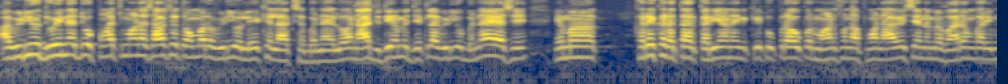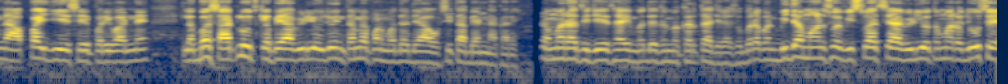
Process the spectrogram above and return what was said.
આ વીડિયો જોઈને જો પાંચ માણસ આવશે તો અમારો વીડિયો લેખે લાગશે બનાવેલો. અને આજ સુધી અમે જેટલા વીડિયો બનાવ્યા છે, એમાં ખરેખર અત્યારે કરિયાણાની કીટ ઉપરા ઉપર માણસોના ફોન આવે છે અને અમે વારંવાર એમને અપાઈ જઈએ છીએ પરિવારને. એટલે બસ આટલું જ કે ભાઈ આ વીડિયો જોઈને તમે પણ મદદે આવો સીતાબેનના ઘરે. અમારાથી જે થાય મદદ અમે કરતા જ રહેશું. બરાબર? બીજા માણસો વિશ્વાસ છે આ વીડિયો તમારો જોશે,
